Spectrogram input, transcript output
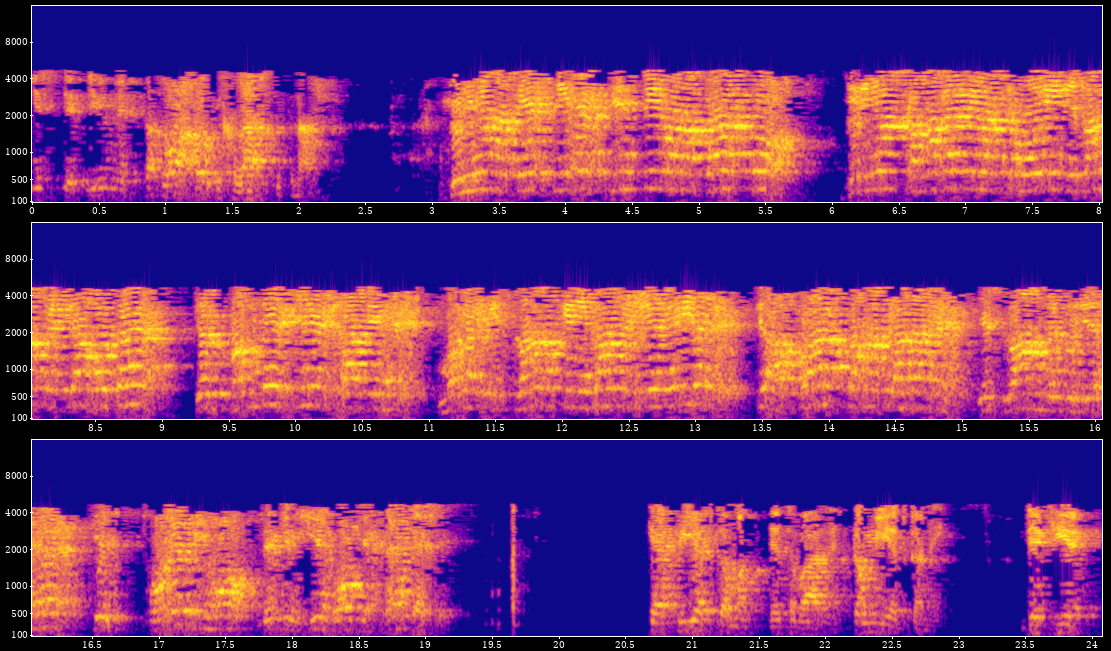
اس کے دل میں تقوا اور اخلاص کتنا ہے؟ دنیا دیکھتی ہے گنتی اور اپرادھ کو۔ دنیا کا ہمارے جمہوری نظام میں کیا ہوتا ہے؟ جب بندے یہ جاتے ہیں، مگر اسلام کے نظام میں یہ نہیں ہے کہ اپرادھ کہاں جانا ہے۔ اسلام میں تو یہ ہے کہ تھوڑے بھی ہوں، لیکن یہ ہو کہ ہے کیسے؟ کیفیت کا اعتبار ہے، کمیت کا نہیں۔ دیکھیے،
